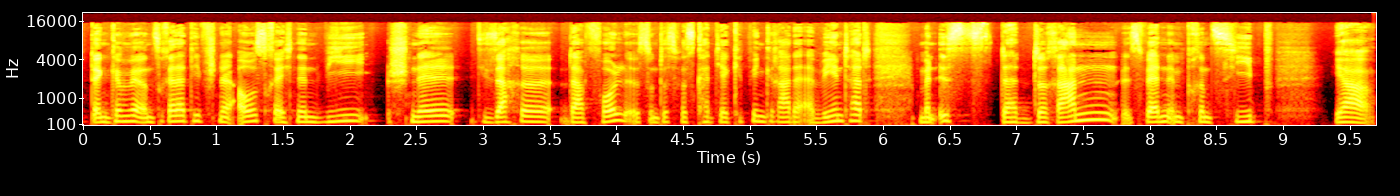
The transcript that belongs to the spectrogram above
dann können wir uns relativ schnell ausrechnen, wie schnell die Sache da voll ist. Und das, was Katja Kipping gerade erwähnt hat, man ist da dran. Es werden im Prinzip ja,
